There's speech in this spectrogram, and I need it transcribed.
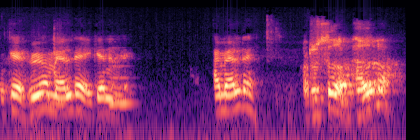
Nu kan jeg høre Malte igen. Hej Malte. Og du sidder og padler?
